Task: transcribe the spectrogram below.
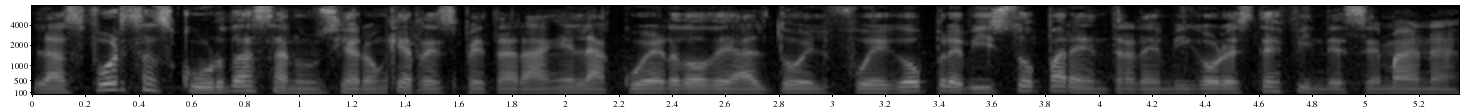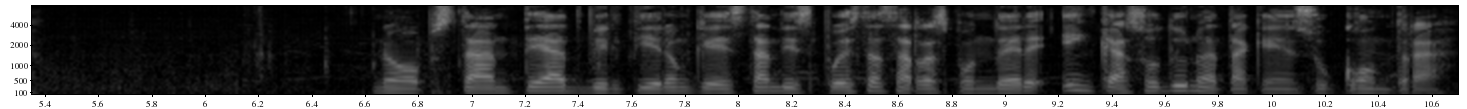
Las fuerzas kurdas anunciaron que respetarán el acuerdo de alto el fuego previsto para entrar en vigor este fin de semana. No obstante, advirtieron que están dispuestas a responder en caso de un ataque en su contra.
